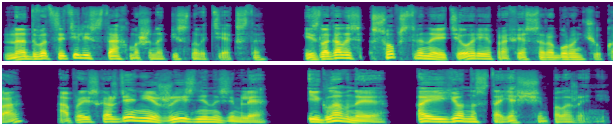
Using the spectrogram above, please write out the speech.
На 20 листах машинописного текста излагалась собственная теория профессора Буранчука о происхождении жизни на Земле и, главное, о ее настоящем положении.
